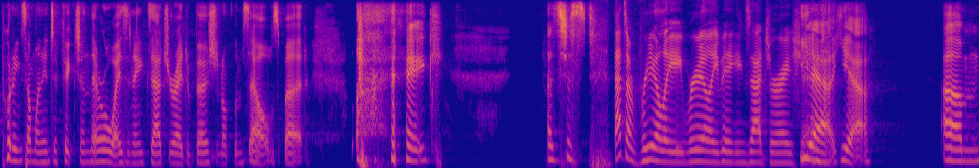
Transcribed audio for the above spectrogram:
putting someone into fiction, they're always an exaggerated version of themselves. But like, it's just That's a really, really big exaggeration. yeah, yeah. Um,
